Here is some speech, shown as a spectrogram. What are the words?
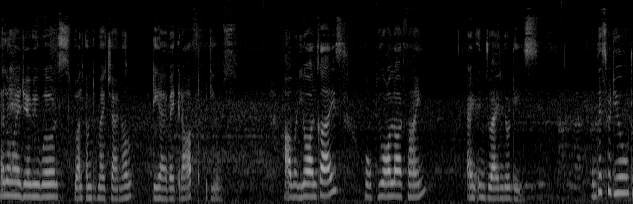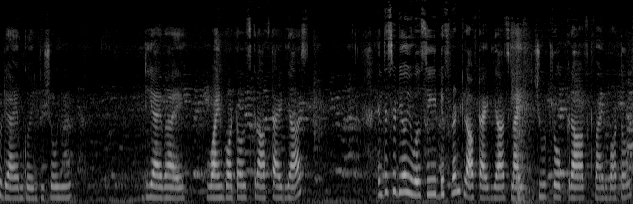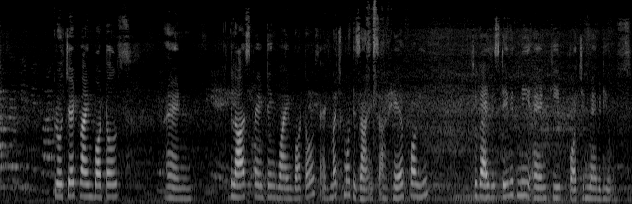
hello my dear viewers. Welcome to my channel diy craft videos. How are you all guys? Hope you all are fine and enjoying your days. In this video today i am going to show you diy wine bottles craft ideas. In this video you will see different craft ideas like jute rope craft wine bottles crochet wine bottles and glass painting wine bottles and much more designs are here for you. So guys stay with me and keep watching my videos.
